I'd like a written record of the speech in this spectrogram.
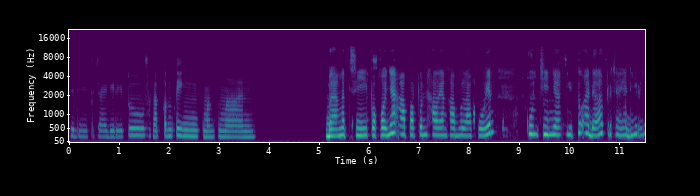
Jadi percaya diri itu sangat penting, teman-teman. Banget sih. Pokoknya apa pun hal yang kamu lakuin, kuncinya itu adalah percaya diri.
